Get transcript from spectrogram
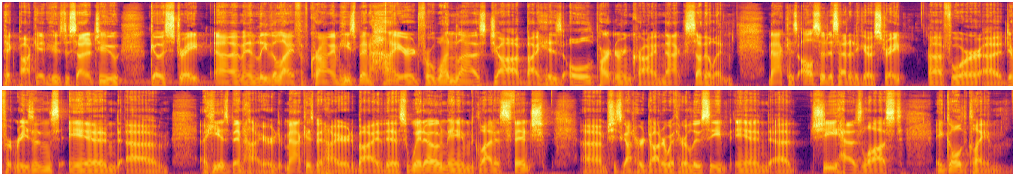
pickpocket who's decided to go straight um, and leave the life of crime. He's been hired for one last job by his old partner in crime, Mack Sutherland. Mack has also decided to go straight. Uh, for uh, different reasons, and um, he has been hired. Mack has been hired by this widow named Gladys Finch. Um, she's got her daughter with her, Lucy, and uh, she has lost a gold claim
